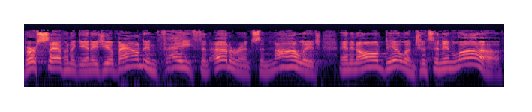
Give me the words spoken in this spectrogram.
Verse 7 again, as you abound in faith and utterance and knowledge and in all diligence and in love,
